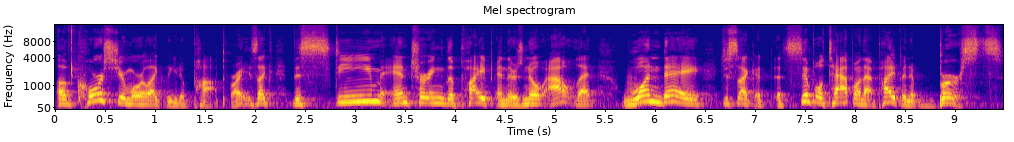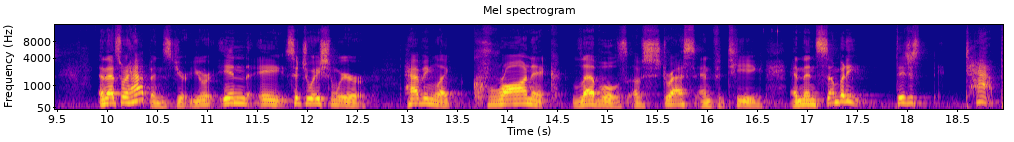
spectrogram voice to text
of course you're more likely to pop, right? It's like the steam entering the pipe and there's no outlet. One day, just like a, a, simple tap on that pipe and it bursts. And that's what happens. You're, you're in a situation where you're having like chronic levels of stress and fatigue, and then somebody, they just tap.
